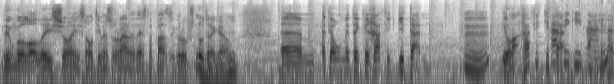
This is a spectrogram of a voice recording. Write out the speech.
de um gol ao Leixões na última jornada desta fase de grupos no Dragão. Ahm, até o momento em que Rafik Digam lá, Rafi Guitan, Kitan.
